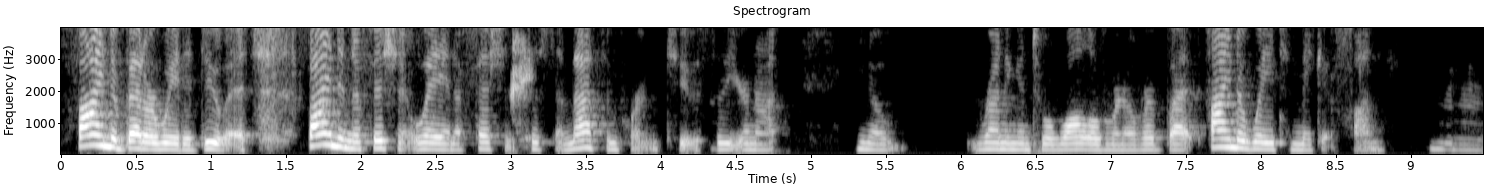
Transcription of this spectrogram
find a better way to do it. Find an efficient way an efficient system. That's important too so that you're not you know running into a wall over and over but find a way to make it fun mm-hmm.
